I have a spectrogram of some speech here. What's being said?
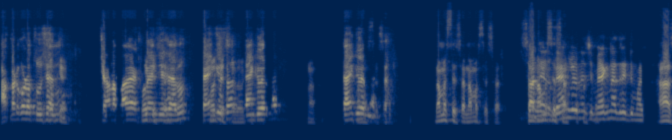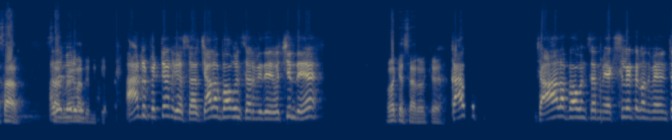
అక్కడ కూడా చూశాను. చాలా బాగా ఎక్స్ప్లెయిన్. చేశారు. Thank you sir. Thank you very much. Thank you very much sir. నమస్తే సార్ నమస్తే సార్. సార్ నమస్తే బెంగళూరు నుంచి మేఘనాథ్ రెడ్డి మాట్లాడు ఆ, సార్. అదే మీరు-. ఆర్డర్ పెట్టాను కదా సార్. చాలా బాగుంది సార్ మీది. వచ్చింది. Okay sir okay. కాకపోతే చాలా బాగుంది సార్ మీ ఎక్సలెంట్గా ఉంది మేము ఇంత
